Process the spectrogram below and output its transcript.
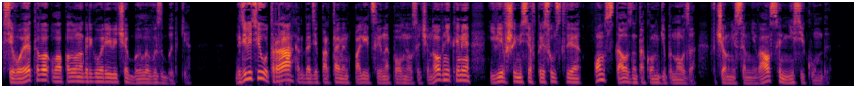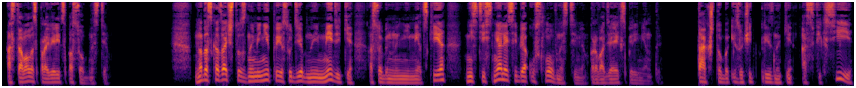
Всего этого у Аполлона Григорьевича было в избытке. К девяти утра, когда департамент полиции наполнился чиновниками, явившимися в присутствие, он стал знатоком гипноза, в чем не сомневался ни секунды. Оставалось проверить способности. Надо сказать, что знаменитые судебные медики, особенно немецкие, не стесняли себя условностями, проводя эксперименты так, чтобы изучить признаки асфиксии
